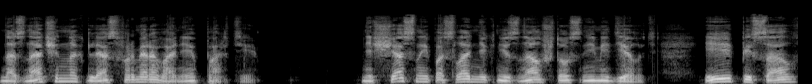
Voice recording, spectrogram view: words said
назначенных для сформирования партии. Несчастный посланник не знал, что с ними делать, и писал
